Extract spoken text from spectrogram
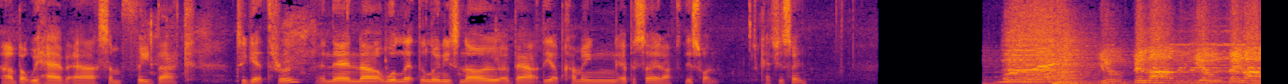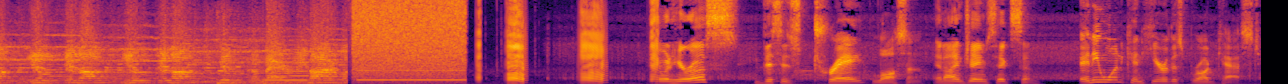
Uh, but we have uh, some feedback to get through, and then uh, we'll let the loonies know about the upcoming episode after this one. Catch you soon. You belong, you belong, you belong, you belong to the Mary Marvel. Anyone hear us? This is Trey Lawson. And I'm James Hickson. Anyone can hear this broadcast.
